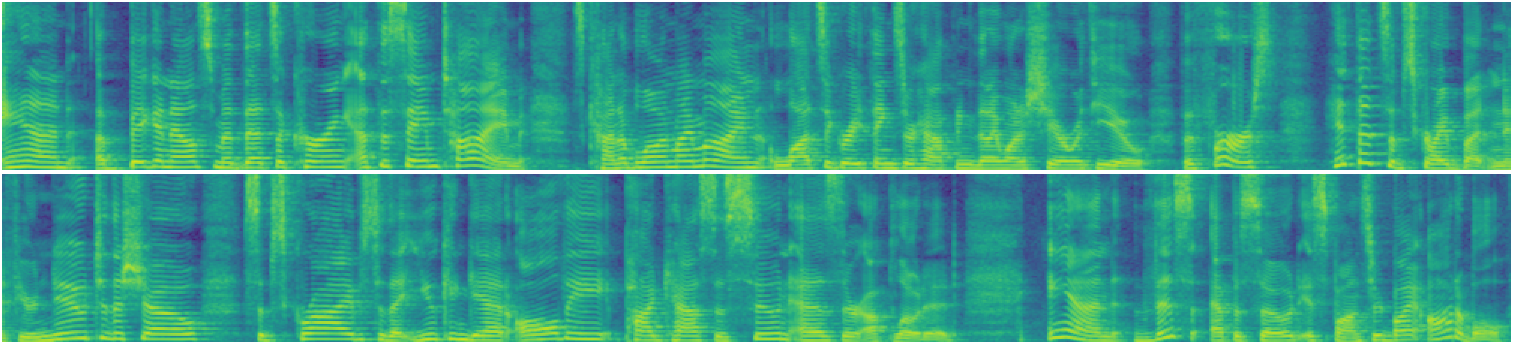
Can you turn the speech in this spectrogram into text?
and a big announcement that's occurring at the same time. It's kind of blowing my mind. Lots of great things are happening that I want to share with you. But first, hit that subscribe button. If you're new to the show, subscribe so that you can get all the podcasts as soon as they're uploaded. And this episode is sponsored by Audible.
